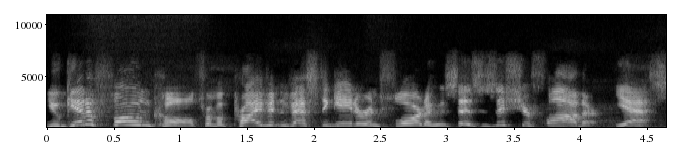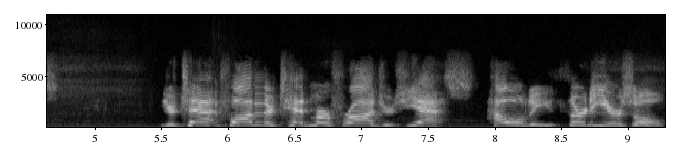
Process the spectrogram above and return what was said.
You get a phone call from a private investigator in Florida who says, Is this your father? Yes. Your ta- father, Ted Murph Rogers? Yes. How old are you? 30 years old.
